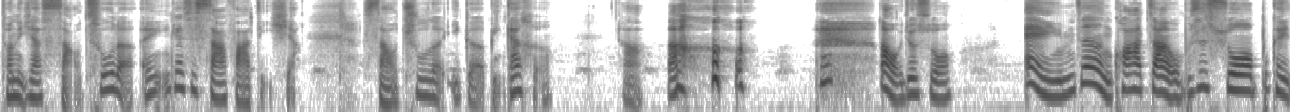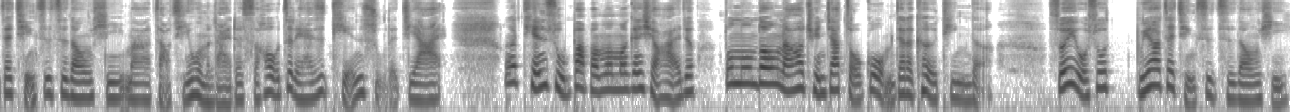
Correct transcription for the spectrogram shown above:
床底下扫出了，哎，应该是沙发底下扫出了一个饼干盒啊，然后 那我就说。哎、你们真的很夸张！我不是说不可以在寝室吃东西吗？早期我们来的时候，这里还是田鼠的家，哎，那田鼠爸爸妈妈跟小孩就咚咚咚，然后全家走过我们家的客厅的。所以我说不要在寝室吃东西，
